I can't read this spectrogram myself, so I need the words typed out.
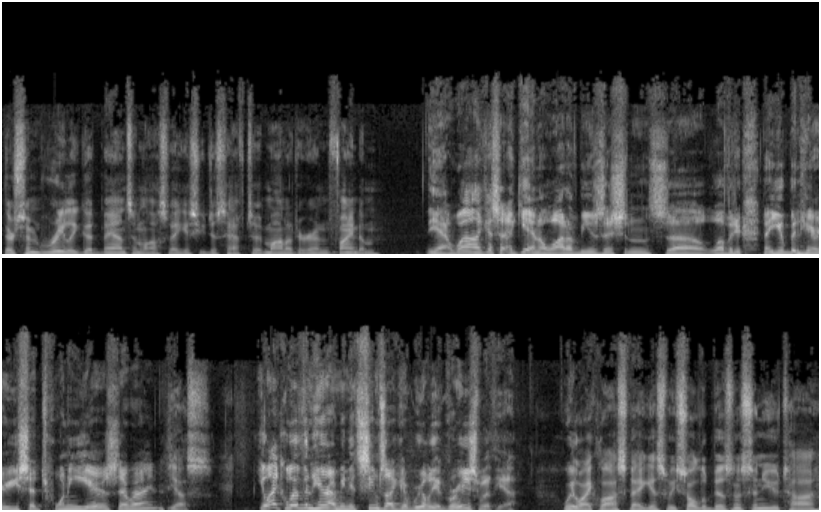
There's some really good bands in Las Vegas. You just have to monitor and find them. Yeah, well, I guess again, a lot of musicians uh, love it here. Now you've been here, you said 20 years, is that right? Yes. You like living here? I mean, it seems like it really agrees with you. We like Las Vegas. We sold a business in Utah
